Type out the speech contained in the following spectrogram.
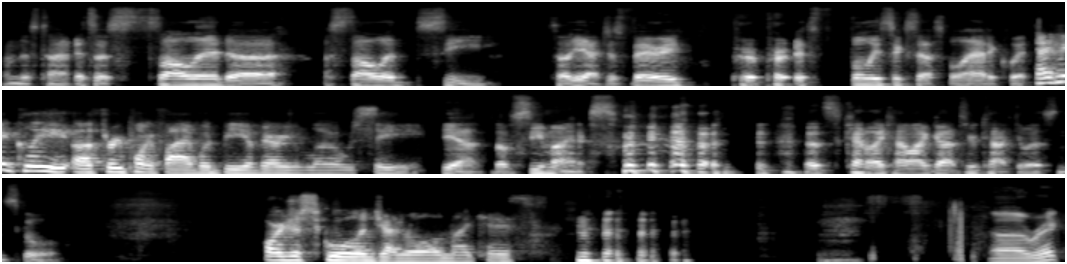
on this time. It's a solid uh a solid C. So yeah, just very per, per, it's fully successful, adequate. Technically, a 3.5 would be a very low C. Yeah, the C minus. That's kind of like how I got through calculus in school. Or just school in general, in my case. Uh, Rick,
